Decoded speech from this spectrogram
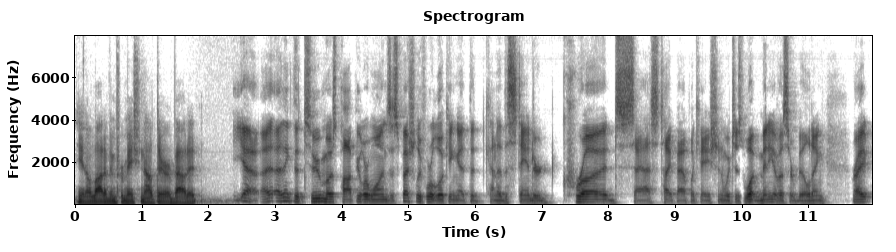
You know, a lot of information out there about it. Yeah, I, I, think the two most popular ones, especially if we're looking at the kind of the standard CRUD SaaS type application, which is what many of us are building, right?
